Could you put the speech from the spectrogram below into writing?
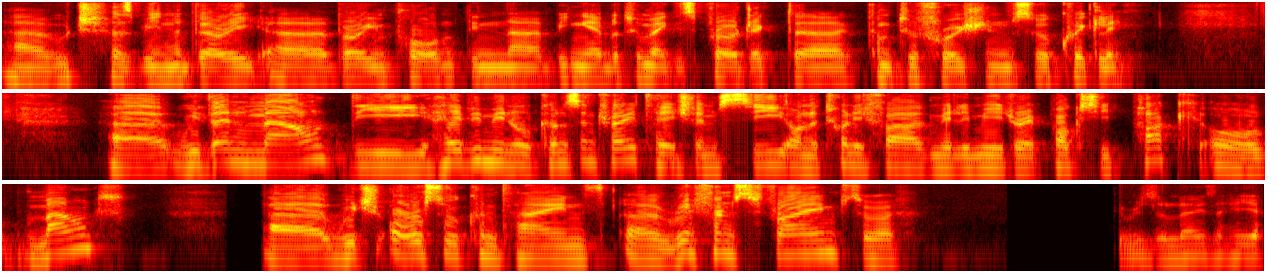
uh, which has been very very important in being able to make this project come to fruition so quickly. we then mount the heavy mineral concentrate HMC on a 25 millimeter epoxy puck or mount, which also contains a reference frame. So there is a laser here.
